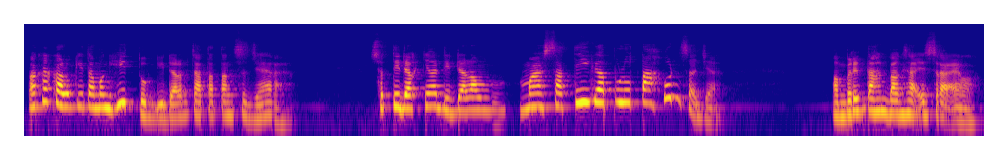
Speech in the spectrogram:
Maka kalau kita menghitung di dalam catatan sejarah, setidaknya di dalam masa 30 tahun saja pemerintahan bangsa Israel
